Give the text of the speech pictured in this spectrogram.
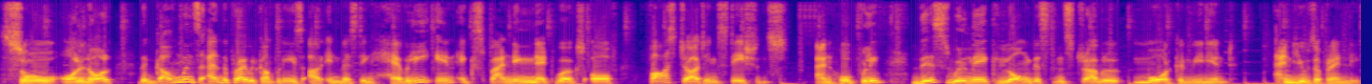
So, all in all, the governments and the private companies are investing heavily in expanding networks of fast charging stations. And hopefully, this will make long distance travel more convenient and user friendly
